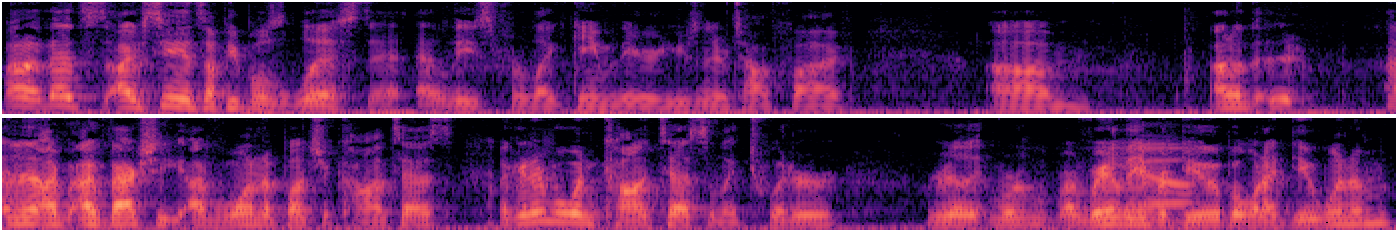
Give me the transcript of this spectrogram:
I know, that's I've seen it on people's list at, at least for like game of the year, using their top five. Um, I don't. And then I've, I've actually I've won a bunch of contests. Like I never win contests on like Twitter. Really, I rarely Yeah. ever do. But when I do win them,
